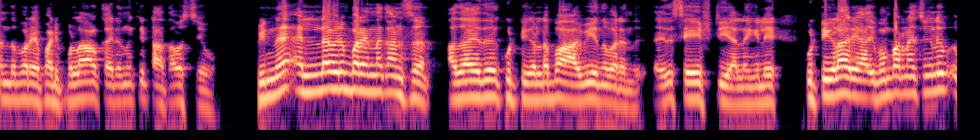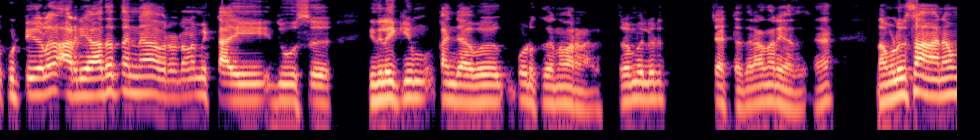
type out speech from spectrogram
എന്താ പറയാ പഠിപ്പുള്ള ആൾക്കാരൊന്നും കിട്ടാത്ത അവസ്ഥയാവും. പിന്നെ എല്ലാവരും പറയുന്ന കൺസേൺ അതായത് കുട്ടികളുടെ ഭാവി എന്ന് പറയുന്നത്. അതായത് സേഫ്റ്റി അല്ലെങ്കിൽ കുട്ടികളെ അറിയാ ഇവൻ പറഞ്ഞ വെച്ചെങ്കിൽ കുട്ടികൾ അറിയാതെ തന്നെ അവരുടെ മിഠായി ജ്യൂസ് ഇതിലേക്കും കഞ്ചാവ് കൊടുക്കുക എന്ന് പറയണത് ഇത്രയും വലിയൊരു ചെറ്റത്തരാന്നറിയാത് ഏഹ് നമ്മളൊരു സാധനം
